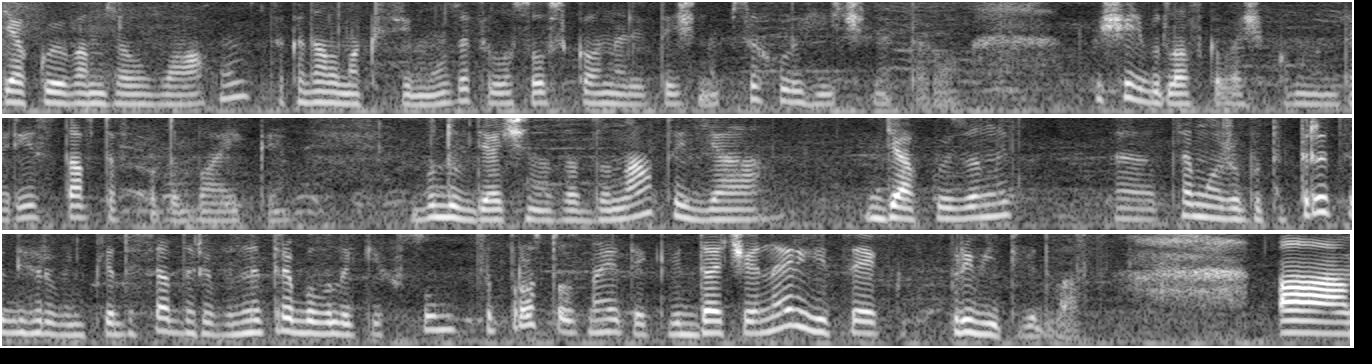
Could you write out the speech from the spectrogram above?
Дякую вам за увагу. Це канал Максимуза, філософсько-аналітичне, психологічне таро. Пишіть, будь ласка, ваші коментарі, ставте вподобайки. Буду вдячна за донати. Я дякую за них. Е, Це може бути 30 гривень, 50 гривень. Не треба великих сум. Це просто, знаєте, як віддача енергії, це як привіт від вас. А,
